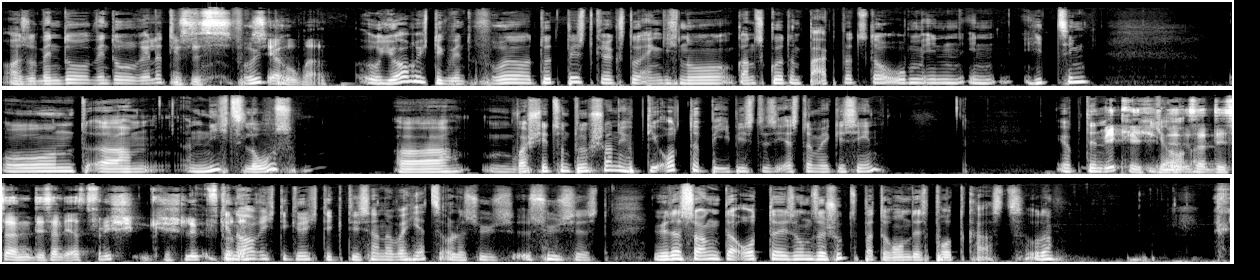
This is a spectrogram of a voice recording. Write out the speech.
Also wenn du, wenn du relativ das ist früh sehr human. Oh, ja, richtig. Wenn du früher dort bist, kriegst du eigentlich noch ganz gut einen Parkplatz da oben in, in Hitzing. Und ähm, nichts los. Äh, was steht zum Durchschauen? Ich habe die Otterbabys das erste Mal gesehen. Den, Wirklich? Ja, Die, sind, die, sind, die sind erst frisch geschlüpft, genau, oder? richtig, richtig. Die sind aber Herz aller süß, süßest. Ich würde sagen, der Otter ist unser Schutzpatron des Podcasts, oder?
